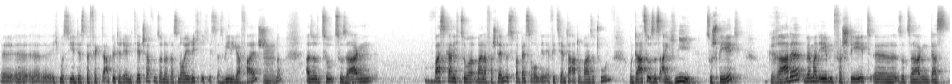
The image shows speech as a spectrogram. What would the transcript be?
äh, äh, ich muss hier das perfekte Abbild der Realität schaffen, sondern das Neue richtig ist das weniger falsch. Mhm. Ne? Also zu, zu sagen, was kann ich zu meiner Verständnisverbesserung in effizienter Art und Weise tun. Und dazu ist es eigentlich nie zu spät. Gerade wenn man eben versteht, äh, sozusagen, dass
